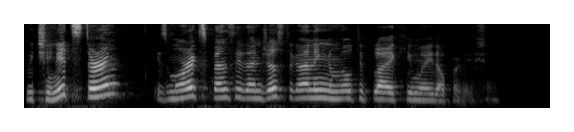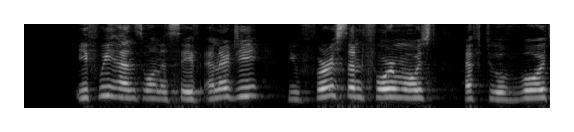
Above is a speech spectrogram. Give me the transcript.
which in its turn is more expensive than just running a multiply accumulate operation. If we hence want to save energy, you first and foremost have to avoid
